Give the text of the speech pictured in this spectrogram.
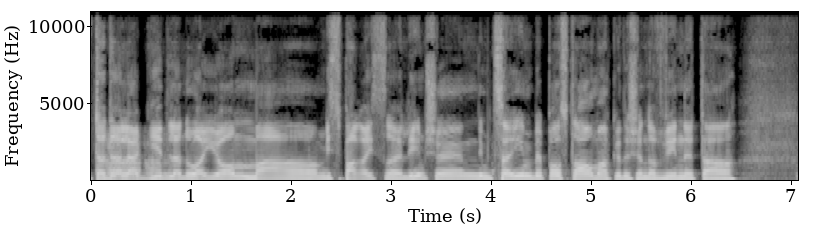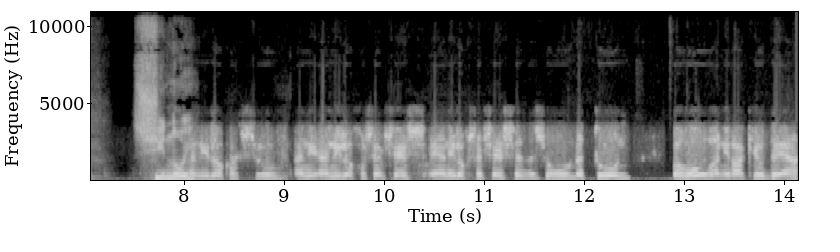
אתה יודע להגיד לנו היום מה מספר הישראלים שנמצאים בפוסט-טראומה, כדי שנבין את השינוי? אני לא חשוב, אני, אני לא חושב שיש, אני לא חושב שיש איזשהו נתון ברור, אני רק יודע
